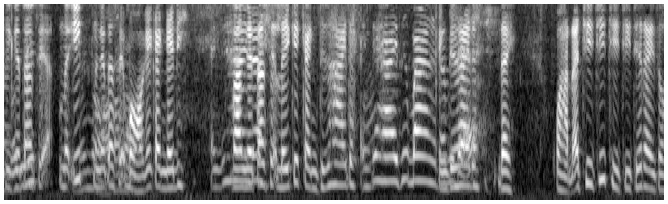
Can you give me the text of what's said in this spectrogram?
thì người ta ít. sẽ nó ít Nó người ta sẽ bỏ cái cành này đi. Và người ta đây. sẽ lấy cái cành thứ hai đây. Cành thứ hai thứ ba người ta cành thứ hai đây. Đây quả đã chi chít chỉ chỉ thế này rồi.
